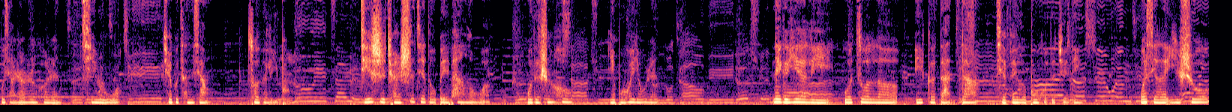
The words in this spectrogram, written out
不想让任何人欺辱我，却不曾想，错的离谱。即使全世界都背叛了我，我的身后也不会有人。那个夜里，我做了一个胆大且飞蛾扑火的决定，我写了遗书，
